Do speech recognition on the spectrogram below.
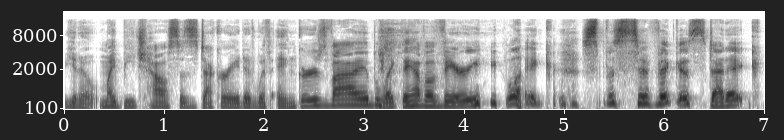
you know my beach house is decorated with anchors vibe. Like they have a very like specific aesthetic.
